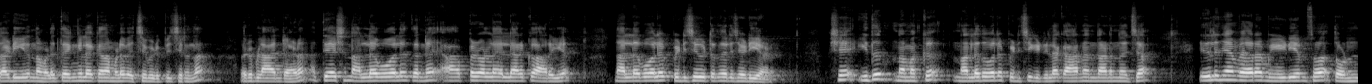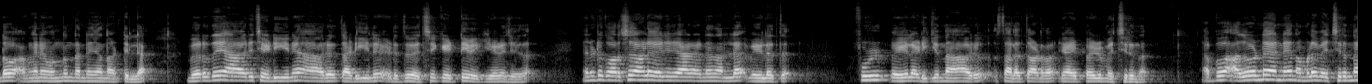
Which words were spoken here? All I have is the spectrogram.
തടിയിൽ നമ്മൾ തെങ്ങിലൊക്കെ നമ്മൾ വെച്ച് പിടിപ്പിച്ചിരുന്ന ഒരു പ്ലാന്റാണ് അത്യാവശ്യം നല്ലപോലെ തന്നെ അപ്പോഴുള്ള എല്ലാവർക്കും അറിയാം. നല്ലപോലെ പിടിച്ചു കിട്ടുന്ന ഒരു ചെടിയാണ്. പക്ഷേ ഇത് നമുക്ക് നല്ലതുപോലെ പിടിച്ചു കിട്ടില്ല കാരണം എന്താണെന്ന് വെച്ചാൽ ഇതിൽ ഞാൻ വേറെ മീഡിയംസോ തൊണ്ടോ അങ്ങനെ ഒന്നും തന്നെ ഞാൻ നട്ടില്ല. വെറുതെ ആ ഒരു ചെടീനെ ആ ഒരു തടിയിൽ എടുത്ത് വെച്ച് കെട്ടി വെക്കുകയാണ് ചെയ്തത്. എന്നിട്ട് കുറച്ച് നാൾ കഴിഞ്ഞ് ഞാൻ എന്നെ നല്ല വെയിലത്ത് ഫുൾ വെയിലടിക്കുന്ന ആ ഒരു സ്ഥലത്താണ് ഞാൻ ഇപ്പോഴും വെച്ചിരുന്നത്. അപ്പോൾ അതുകൊണ്ട് തന്നെ നമ്മൾ വെച്ചിരുന്ന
